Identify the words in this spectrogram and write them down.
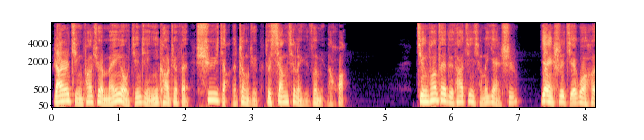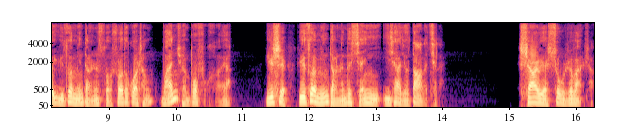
然而，警方却没有仅仅依靠这份虚假的证据就相信了宇作敏的话。警方在对他进行了验尸，验尸结果和宇作敏等人所说的过程完全不符合呀。于是，宇作敏等人的嫌疑一下就大了起来。十二月十五日晚上。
